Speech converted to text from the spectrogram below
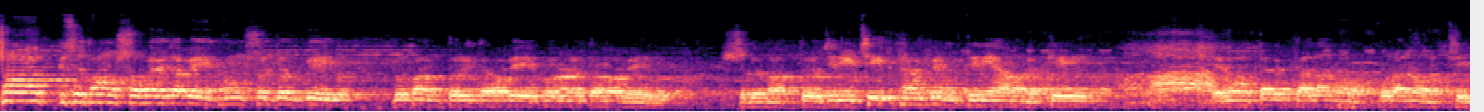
সব কিছু ধ্বংস হয়ে যাবে ধ্বংসযজ্ঞে রূপান্তরিত হবে পরিণত হবে শুধুমাত্র যিনি ঠিক থাকবেন, তিনি আমাকে এবং তার কালানো পুরানো ঠিক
